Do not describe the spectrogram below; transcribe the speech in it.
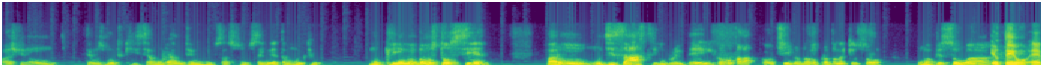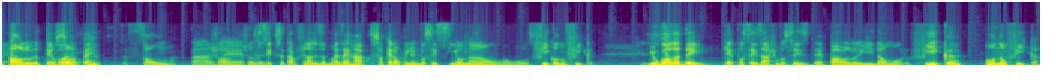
Acho que não temos muito que se alongar, não temos muitos assuntos ainda, estamos muito no clima. Vamos torcer para um, um desastre em Green Bay. Não vou falar qual time ou não, para falar que eu sou uma pessoa. Eu tenho, é, Paulo, eu tenho Oi. só uma pergunta, só uma, tá? Falar, é, eu sei que você estava finalizando, mas é rápido. Só quero a opinião de vocês, sim ou não, ou fica ou não fica. E o Goladay? O que é que vocês acham? Vocês, é Paulo e Dalmoro, fica ou não fica?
